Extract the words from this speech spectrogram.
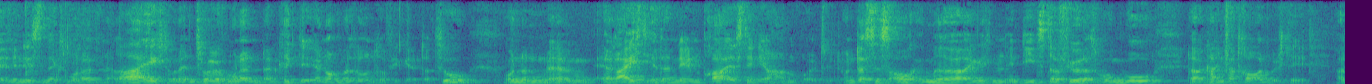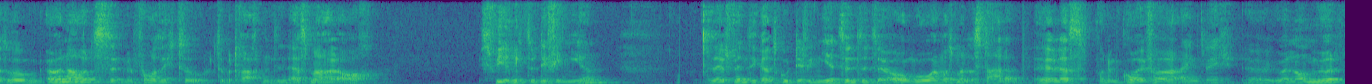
in den nächsten sechs Monaten erreicht oder in zwölf Monaten, dann kriegt ihr nochmal so und so viel Geld dazu und dann ähm, erreicht ihr dann den Preis, den ihr haben wolltet. Und das ist auch immer eigentlich ein Indiz dafür, dass irgendwo da kein Vertrauen besteht. Also Earnouts sind mit Vorsicht zu, zu betrachten, sind erstmal auch schwierig zu definieren selbst wenn sie ganz gut definiert sind, sie ja irgendwo, da muss man das Startup, äh, das von dem Käufer eigentlich äh, übernommen wird,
